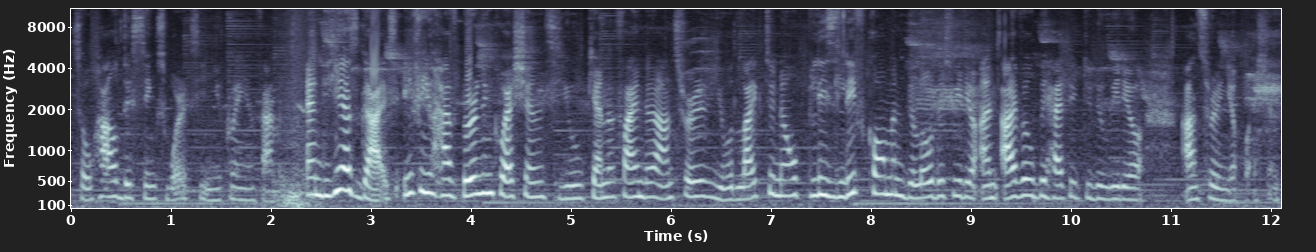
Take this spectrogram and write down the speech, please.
so how these things works in Ukrainian family. And yes guys if you have burning questions you cannot find the answer. You would like to know please leave comment below this video and I will be happy to do video answering your questions.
